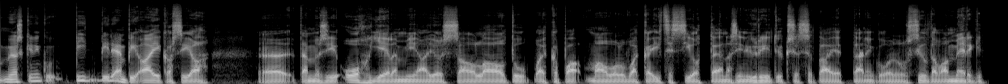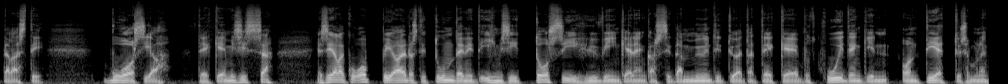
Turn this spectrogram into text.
myöskin niin kuin pidempiaikaisia – tämmöisiä ohjelmia, joissa ollaan oltu vaikkapa, mä oon ollut vaikka itse sijoittajana siinä yrityksessä tai että niin kuin on ollut siltä vaan merkittävästi vuosia tekemisissä. Ja siellä kun oppii aidosti tuntee niitä ihmisiä tosi hyvin, kenen kanssa sitä myyntityötä tekee, mutta kuitenkin on tietty semmoinen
